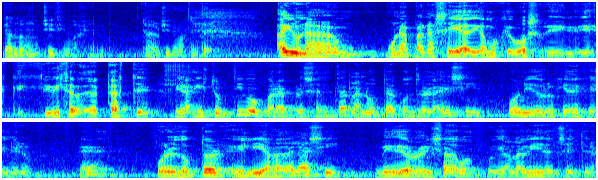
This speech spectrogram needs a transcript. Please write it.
muchísima gente. Muchísima gente. Hay una, una, panacea, digamos, que vos eh, que escribiste, redactaste. Mira, instructivo para presentar la nota contra la ESI con ideología de género. ¿eh? Por el doctor Elías Badalasi, video realizado, bueno, Cuidar la Vida, etc.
